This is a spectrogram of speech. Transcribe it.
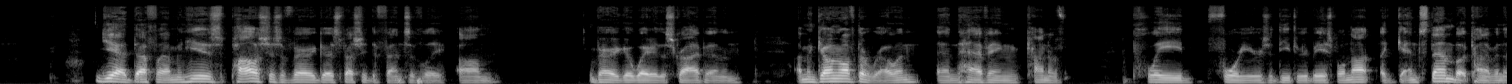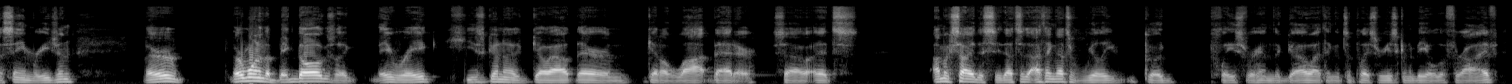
Yeah, definitely. I mean, he is polished is a very good, especially defensively. Um, very good way to describe him. And I mean, going off the Rowan and having kind of played four years of D three baseball, not against them, but kind of in the same region. They're they're one of the big dogs. Like they rake. He's gonna go out there and get a lot better. So it's I'm excited to see. That's a, I think that's a really good place for him to go. I think it's a place where he's going to be able to thrive,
